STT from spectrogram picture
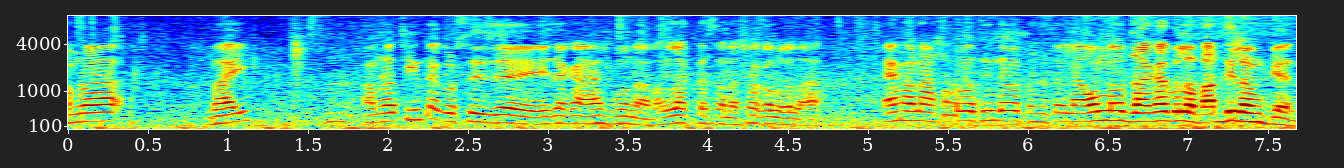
আমরা, ভাই, আমরা চিন্তা করছি যে এই জায়গায় আসব না, ভালো লাগতেছে না সকালবেলা। এখন আসার পর চিন্তা করতেছি তাহলে অন্য জায়গাগুলো বাদ দিলাম কেন?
